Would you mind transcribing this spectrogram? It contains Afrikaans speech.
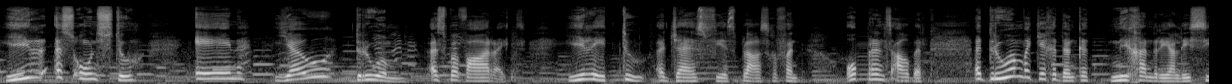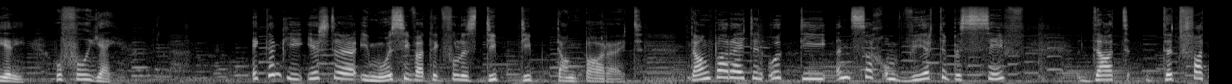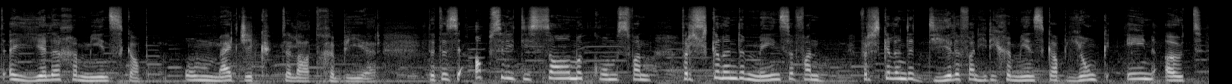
Hier is ons toe en jou droom is bewaarheid. Hier het toe 'n jazzfees plaasgevind op Prins Albert. 'n Droom wat jy gedink het nie gaan realiseer nie. Hoe voel jy? Ek dink die eerste emosie wat ek voel is diep, diep dankbaarheid. Dankbaarheid en ook die insig om weer te besef dat dit vat 'n hele gemeenskap om magic te laat gebeur. Dit is absoluut die samekoms van verskillende mense van verskillende dele van hierdie gemeenskap, jonk en oud,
